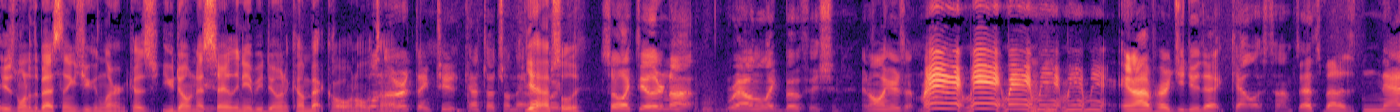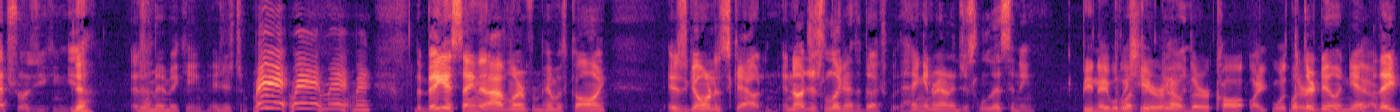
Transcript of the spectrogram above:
is one of the best things you can learn because you don't necessarily need to be doing a comeback calling all the Well, and the time. other thing too, can I touch on that? Yeah, real quick? absolutely. So like the other night, we're out on the lake bow fishing, and all I hear is that meh, meh, meh, Mm-hmm. meh, meh, meh. And I've heard you do that countless times. That's about as natural as you can get. Yeah. As yeah. mimicking. It's just meh, meh, meh, meh. The biggest thing that I've learned from him with calling is going and scouting, and not just looking at the ducks, but hanging around and just listening Being able to What they're hear how they're caught, like what, what they're, doing. Yeah, yeah. they. meh,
